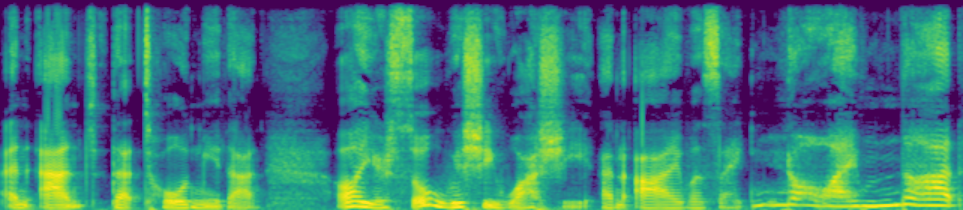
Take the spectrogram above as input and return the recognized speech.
an aunt that told me that oh, you're so wishy washy. And I was like, no, I'm not.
